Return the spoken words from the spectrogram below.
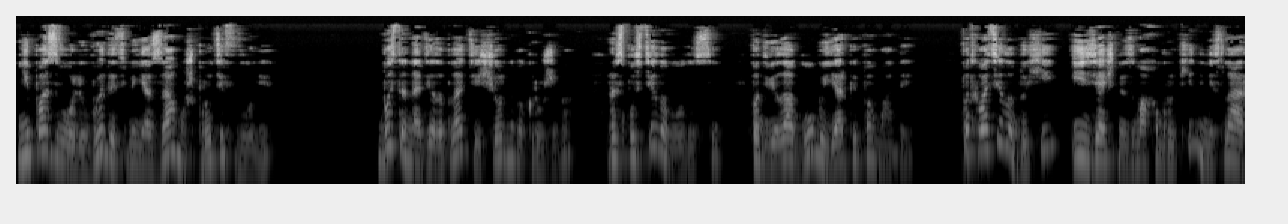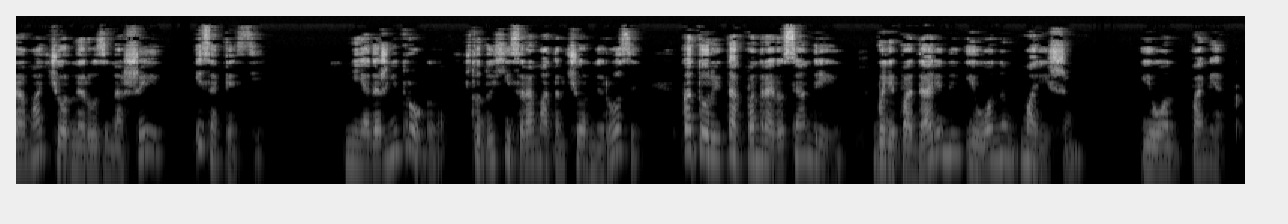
не позволю выдать меня замуж против воли. Быстро надела платье из черного кружева, распустила волосы, подвела губы яркой помадой, подхватила духи и изящным взмахом руки нанесла аромат черной розы на шее и запястье. Меня даже не трогало, что духи с ароматом черной розы, который так понравился Андрею, были подарены Ионом Маришем. И он померк.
